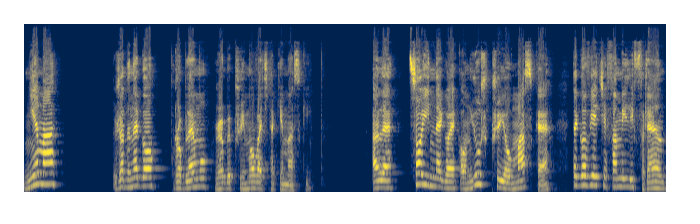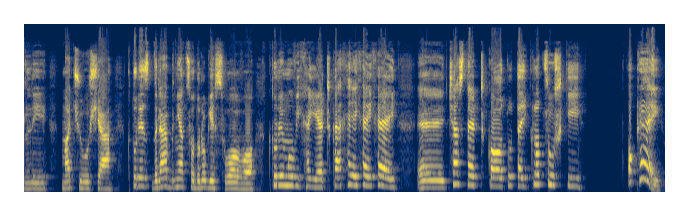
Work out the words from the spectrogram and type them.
nie ma żadnego problemu, żeby przyjmować takie maski. Ale co innego, jak on już przyjął maskę, tego wiecie, family friendly, Maciusia, który zdrabnia co drugie słowo, który mówi hejeczka, hej, hej, hej, yy, ciasteczko, tutaj klocuszki. Okej.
